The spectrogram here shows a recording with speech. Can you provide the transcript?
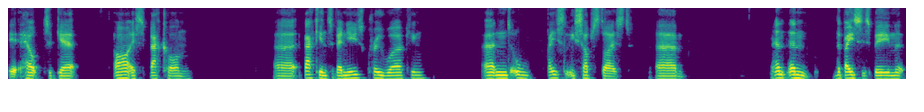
it helped to get artists back on, uh, back into venues, crew working, and all basically subsidised. Um, and and the basis being that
